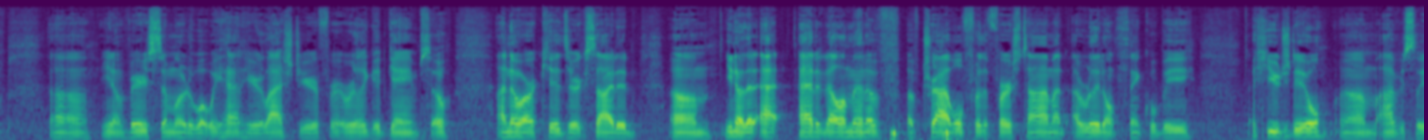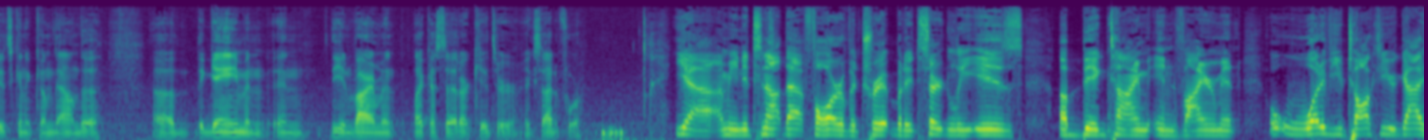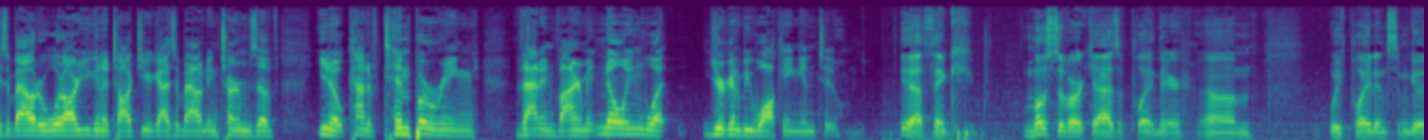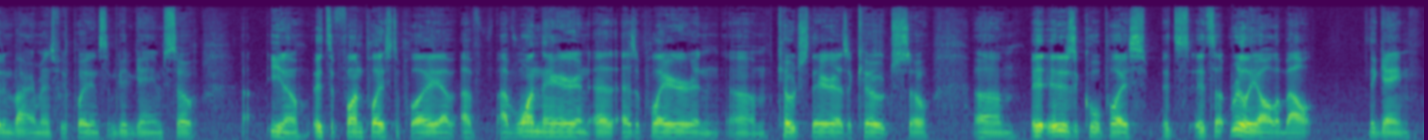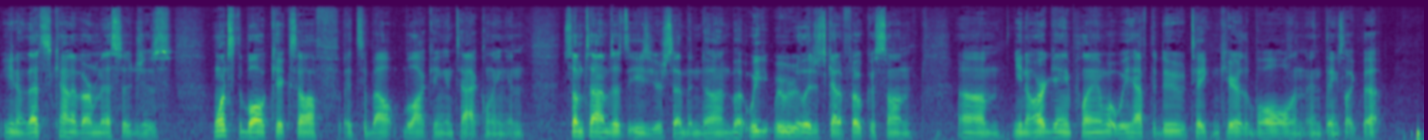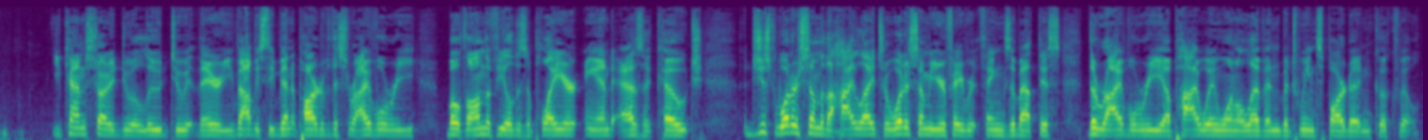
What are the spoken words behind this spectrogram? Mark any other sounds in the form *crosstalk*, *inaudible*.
Uh, you know, very similar to what we had here last year for a really good game. So I know our kids are excited. Um, you know, that added element of, of travel for the first time, I, I really don't think will be a huge deal. Um, obviously, it's going to come down to uh, the game and, and the environment, like I said, our kids are excited for. Yeah, I mean, it's not that far of a trip, but it certainly is a big time environment. What have you talked to your guys about, or what are you going to talk to your guys about in terms of, you know, kind of tempering that environment, knowing what you're going to be walking into? Yeah, I think most of our guys have played there. Um, we've played in some good environments. We've played in some good games. So you know, it's a fun place to play. I've I've, I've won there and uh, as a player and um, coached there as a coach. So um, it, it is a cool place. It's it's really all about the game. You know, that's kind of our message. Is once the ball kicks off, it's about blocking and tackling, and sometimes it's easier said than done. But we we really just got to focus on. Um, you know our game plan, what we have to do, taking care of the ball, and, and things like that you kind of started to allude to it there. You've obviously been a part of this rivalry, both on the field as a player and as a coach. Just what are some of the highlights, or what are some of your favorite things about this the rivalry up Highway 111 between Sparta and Cookeville?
